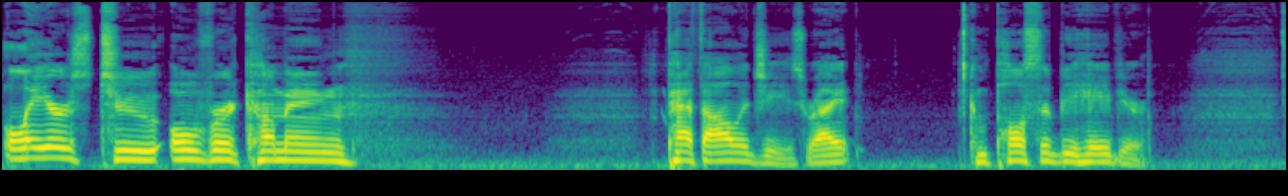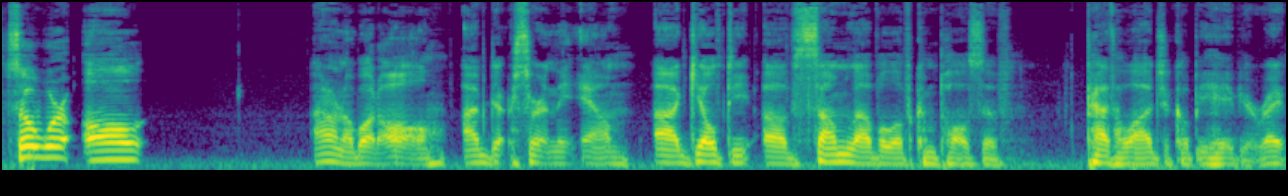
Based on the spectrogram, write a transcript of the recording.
Layers to overcoming pathologies, right? Compulsive behavior. So we're all, I don't know about all, I certainly am uh, guilty of some level of compulsive pathological behavior, right?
